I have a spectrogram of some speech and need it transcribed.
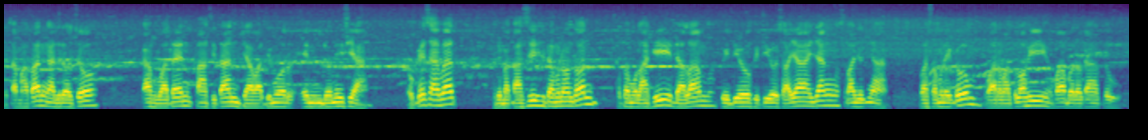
Kecamatan Ngadirojo, Kabupaten Pacitan, Jawa Timur, Indonesia. Oke sahabat, terima kasih sudah menonton. Ketemu lagi dalam video-video saya yang selanjutnya. Wassalamualaikum warahmatullahi wabarakatuh.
